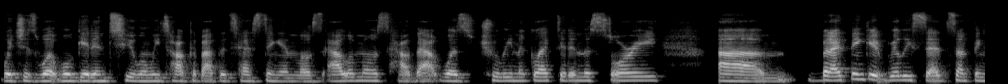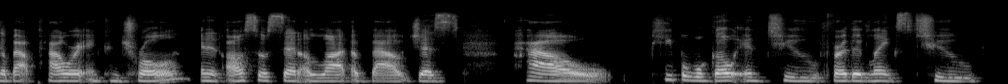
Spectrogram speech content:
which is what we'll get into when we talk about the testing in Los Alamos, how that was truly neglected in the story. Um, but I think it really said something about power and control. And it also said a lot about just how people will go into further lengths to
